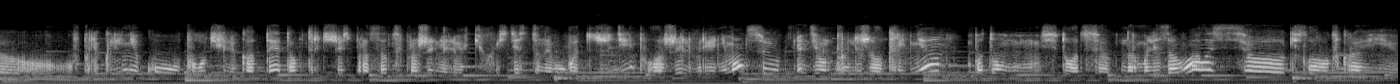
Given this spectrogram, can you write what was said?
э, в поликлинику, получили КТ, там 36% поражения легких. Естественно, его в этот же день положили в реанимацию, где он пролежал три дня. Потом ситуация нормализовалась, э, кислород в крови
